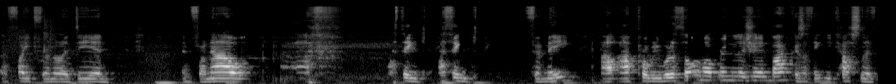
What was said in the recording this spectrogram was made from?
a fight for another day. And, and for now, I think I think for me, I, I probably would have thought about bringing Lejeune back because I think Newcastle have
